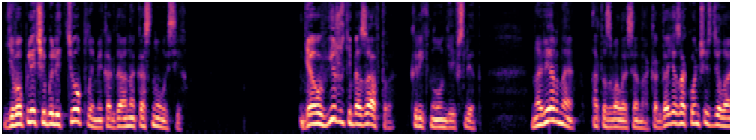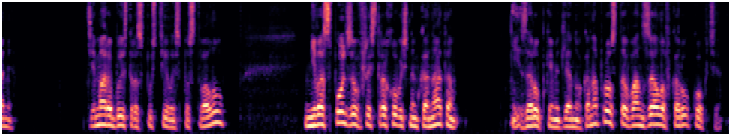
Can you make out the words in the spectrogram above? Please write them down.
Его плечи были теплыми, когда она коснулась их. «Я увижу тебя завтра!» — крикнул он ей вслед. «Наверное», — отозвалась она, — «когда я закончу с делами». Тимара быстро спустилась по стволу, не воспользовавшись страховочным канатом и зарубками для ног, она просто вонзала в кору когти —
